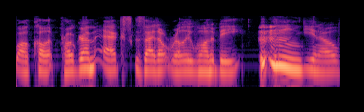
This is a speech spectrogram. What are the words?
I'll call it Program X because I don't really want to be, you know,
